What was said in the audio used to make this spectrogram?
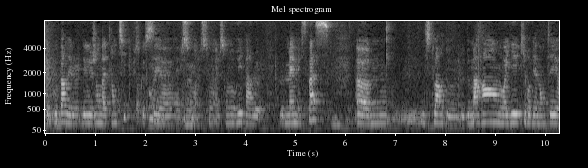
quelque part des, légendes atlantiques, puisque c'est, euh, elles, sont, elles, sont, elles, sont, nourries par le, même espace. Euh, l'histoire de, marins noyés qui reviennent hanter euh,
